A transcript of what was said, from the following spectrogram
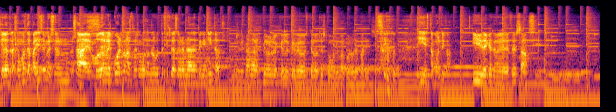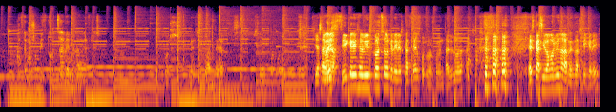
Que lo trajimos de París en versión, o sea, en modo Sí. recuerdo, nos trajimos unos botecitos de mermelada de pequeñitos. Que cada vez que, lo, que, lo que veo este bote es como que me acuerdo de París. Sí. y está muy rica. ¿Y de qué se me de fresa? Sí. Hacemos un bizcocho de mermelada de fresa. Pues me se puede hacer. Ya sabéis, Bueno. si queréis el bizcocho, ¿qué tenéis que hacer? Pues en los comentarios lo dejáis. es que así vamos viendo las recetas que queréis.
